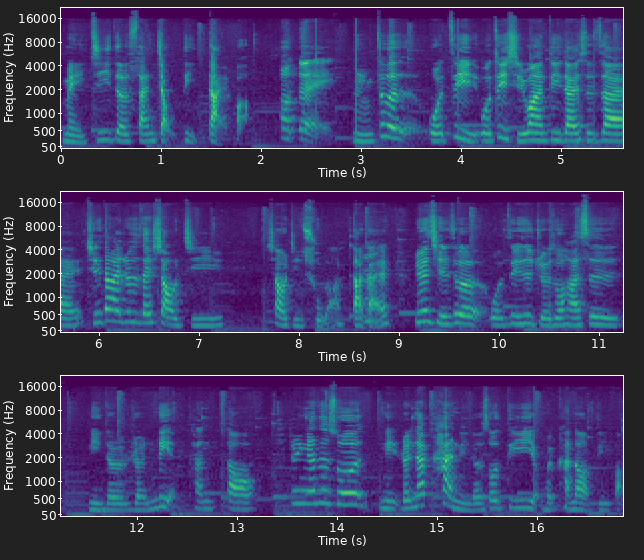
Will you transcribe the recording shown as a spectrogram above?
美肌的三角地带吧。哦，对，嗯，这个我自己我自己习惯的地带是在，其实大概就是在笑肌笑肌处啦，大概，嗯、因为其实这个我自己是觉得说它是你的人脸，看到就应该是说你人家看你的时候，第一眼会看到的地方，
